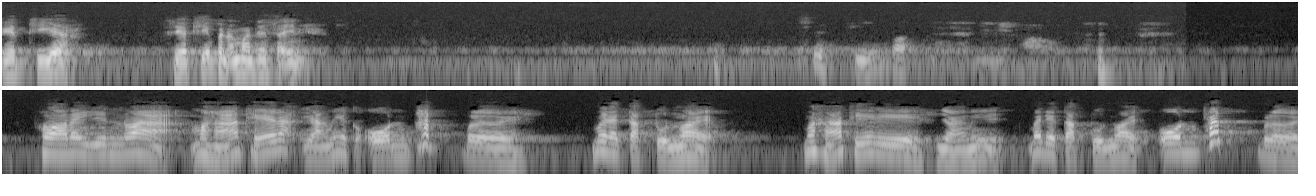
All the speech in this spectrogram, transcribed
เศรษฐีอะเศรษฐีเป็นอมาตย์ใส่เนี่ยเศรษฐีพอพอได้ยินว่า มหาเทระอย่างนี้ก็โอนพับเลย ไม่ได้กักตุนไว้มหาเทรีอย่างนี้ ไม่ได้กักตุนไว้ โอนพับเลย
